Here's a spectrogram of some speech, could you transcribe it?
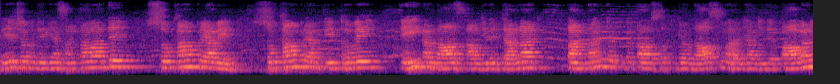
ਦੇਸ਼ ਔਰ ਵਿਦੇਸ਼ ਦੀਆਂ ਸੰਗਤਾਂ ਵਾਸਤੇ ਸੁੱਖਾਂ ਭਰਿਆਵੇ ਸੁੱਖਾਂ ਪ੍ਰਾਪਤੀਤ ਹੋਵੇ, ਇਹੀ ਅਰਦਾਸ ਆਪ ਜੀ ਦੇ ਚਰਨਾਂ 'ਚ ਧੰਨ ਧੰਨ ਜਗਤਪਤਾ ਸਤਿਗੁਰੂ ਦਾਸ ਮਹਾਰਾਜ ਜੀ ਦੇ ਪਾਵਨ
